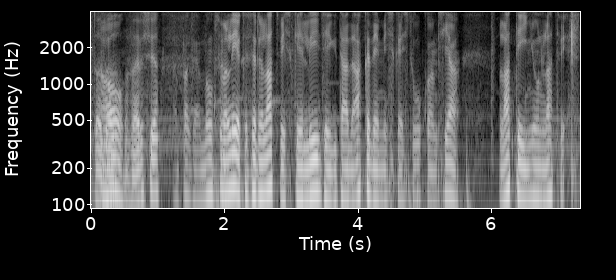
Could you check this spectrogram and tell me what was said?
tāda oh. versija. Pagā, mums, man liekas, ir latviski ir līdzīgi tāda akademiskais tūkojums, jā, latīņu un latviešu,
